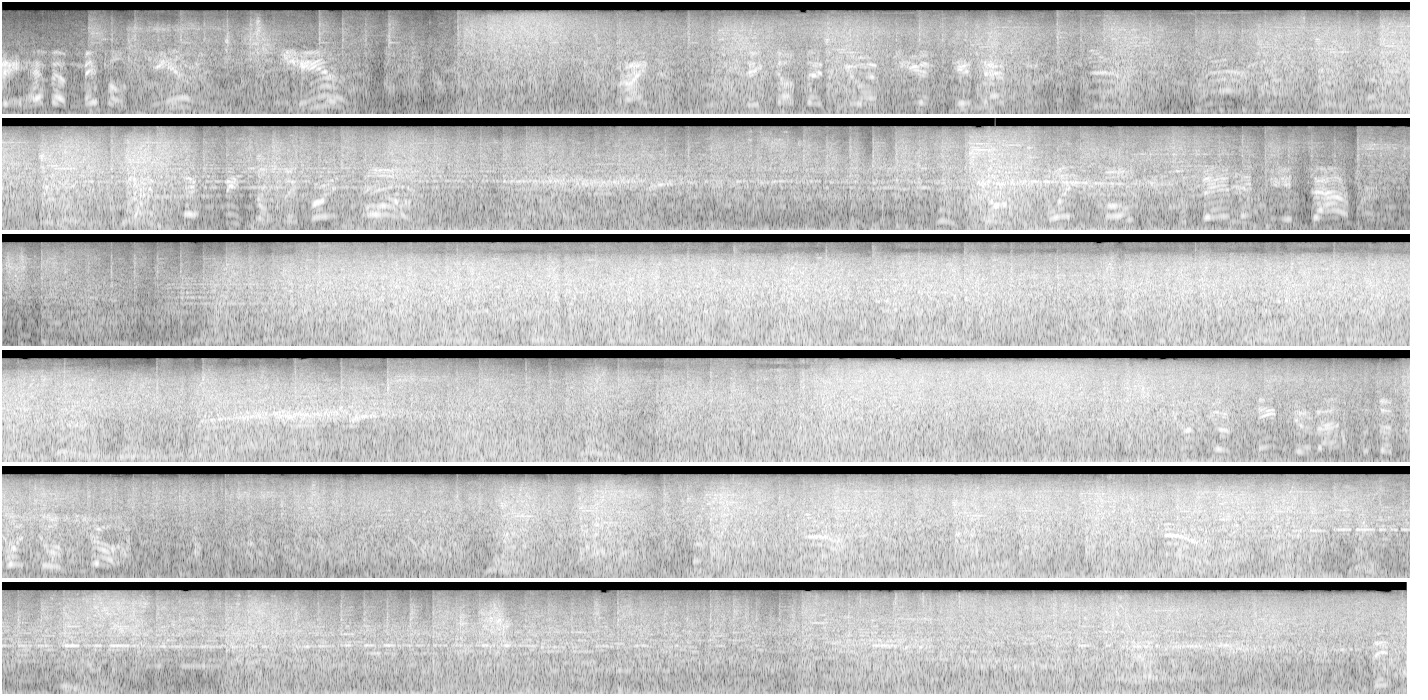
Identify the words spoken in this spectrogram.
They have a metal gear? Here? Right. Take out that UMG and get after it. Catch that missile before it blows. Use blade mode to damage its armor. Use your ninja run to deflect those shots.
